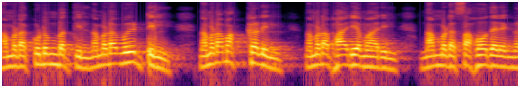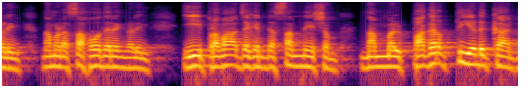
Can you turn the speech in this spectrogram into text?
നമ്മുടെ കുടുംബത്തിൽ നമ്മുടെ വീട്ടിൽ നമ്മുടെ മക്കളിൽ നമ്മുടെ ഭാര്യമാരിൽ നമ്മുടെ സഹോദരങ്ങളിൽ നമ്മുടെ സഹോദരങ്ങളിൽ ഈ പ്രവാചകന്റെ സന്ദേശം നമ്മൾ പകർത്തിയെടുക്കാൻ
